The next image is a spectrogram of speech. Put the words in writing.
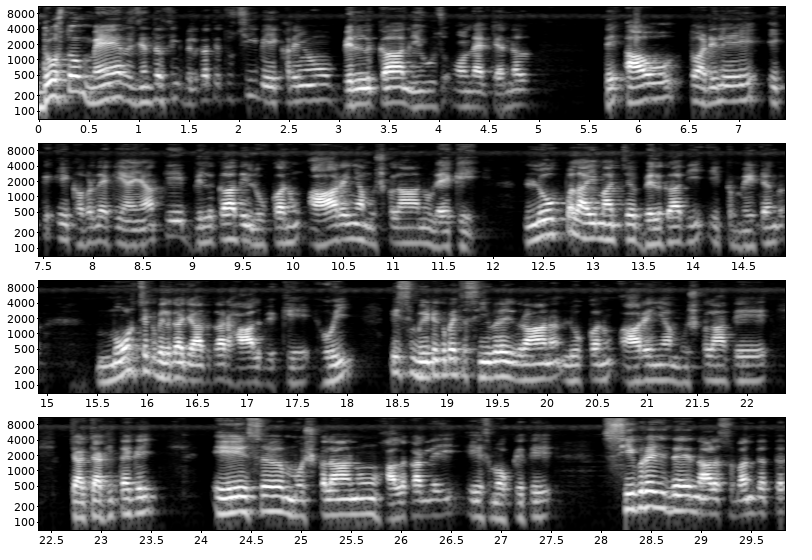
ਦੋਸਤੋ, ਮੈਂ ਰਜਿੰਦਰ ਸਿੰਘ ਬਿਲਕਾ ਤੇ ਤੁਸੀਂ ਵੇਖ ਰਹੇ ਹੋ ਬਿਲਕਾ ਨਿਊਜ਼ ਆਨਲਾਈਨ ਚੈਨਲ ਤੇ ਆਓ ਤੁਹਾਡੇ ਲਈ ਇੱਕ ਇਹ ਖਬਰ ਲੈ ਕੇ ਆਏ ਹਾਂ ਕਿ ਬਿਲਕਾ ਦੇ ਲੋਕਾਂ ਨੂੰ ਆ ਰਹੀਆਂ ਮੁਸ਼ਕਲਾਂ ਨੂੰ ਲੈ ਕੇ ਲੋਕ ਭਲਾਈ ਮੰਚ ਬਿਲਗਾ ਦੀ ਇੱਕ ਮੀਟਿੰਗ, ਮੋਹਨ ਸਿੰਘ ਬਿਲਗਾ ਯਾਦਗਾਰ ਹਾਲ ਵਿਖੇ ਹੋਈ। ਇਸ ਮੀਟਿੰਗ ਵਿੱਚ ਸੀਵਰੇਜ ਦੌਰਾਨ ਲੋਕਾਂ ਨੂੰ ਆ ਰਹੀਆਂ ਮੁਸ਼ਕਲਾਂ ਤੇ ਚਰਚਾ ਕੀਤੀ ਗਈ। ਇਸ ਮੁਸ਼ਕਲਾਂ ਨੂੰ ਹੱਲ ਕਰਨ ਲਈ ਇਸ ਮੌਕੇ ਤੇ ਸੀਵਰੇਜ ਦੇ ਨਾਲ ਸੰਬੰਧਿਤ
